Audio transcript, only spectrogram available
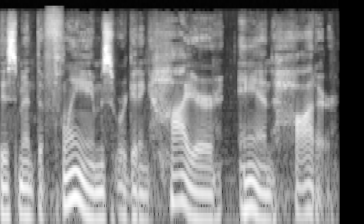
This meant the flames were getting higher and hotter.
